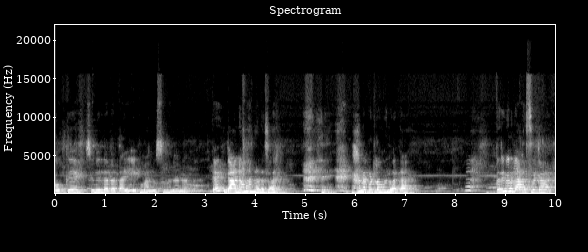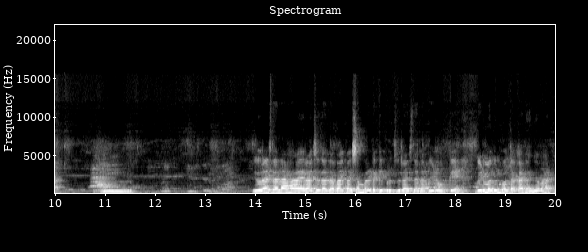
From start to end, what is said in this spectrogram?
ओके सुनील दादा ताई एक माणूस म्हणा ना. काय? गाणं म्हणा ना सर गाणं कुठलं म्हणू आता? तरी मला असं का? युवराज दादा हाय. राजू दादा बाय बाय. शंभर टक्के पृथ्वीराज दादा बीड. ओके. बीडमधून बोलता का? धन्यवाद.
